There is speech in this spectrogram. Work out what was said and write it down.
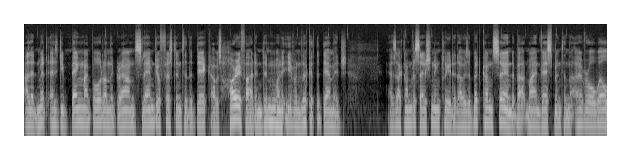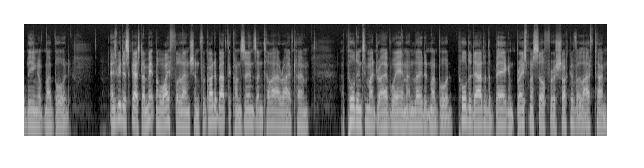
I'll admit, as you banged my board on the ground, slammed your fist into the deck, I was horrified and didn't want to even look at the damage. As our conversation included, I was a bit concerned about my investment and the overall well being of my board. As we discussed, I met my wife for lunch and forgot about the concerns until I arrived home. I pulled into my driveway and unloaded my board, pulled it out of the bag, and braced myself for a shock of a lifetime.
